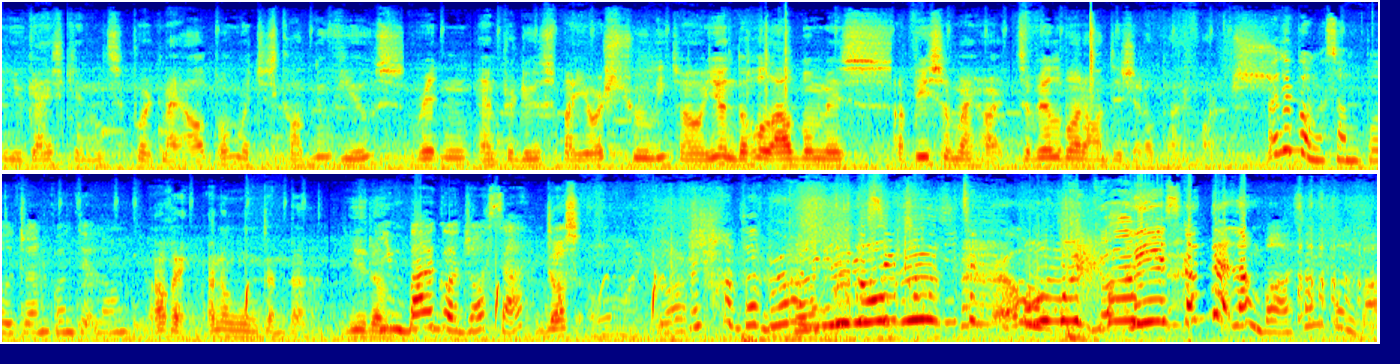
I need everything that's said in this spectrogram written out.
you guys can support my album which is called New Views, written and produced by yours truly. So yun, the whole album is a piece of my heart. It's available on all digital platforms. Pwede ba sample dyan? Konti lang. Okay, anong kanta? You don't... Yung bago, Josa? Just... Oh my gosh! Ano ka ba, bro? How do you know Nag-research this? ako dito, bro. Oh my God! Please, konti lang ba? Sample ba?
